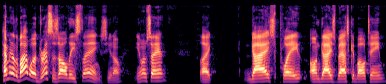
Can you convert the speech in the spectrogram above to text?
how many of the Bible addresses all these things? You know, you know what I'm saying? Like, guys play on guys' basketball team,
